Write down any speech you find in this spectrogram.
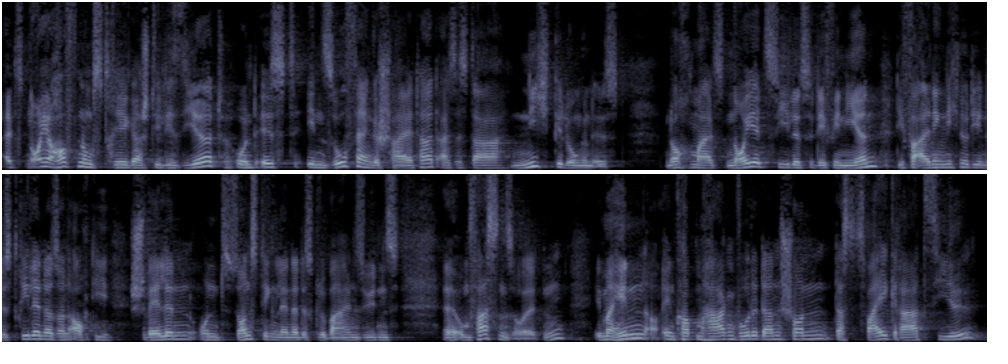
als neuer Hoffnungsträger stilisiert und ist insofern gescheitert, als es da nicht gelungen ist, nochmals neue Ziele zu definieren, die vor allen Dingen nicht nur die Industrieländer, sondern auch die Schwellen- und sonstigen Länder des globalen Südens äh, umfassen sollten. Immerhin in Kopenhagen wurde dann schon das Zwei-Grad-Ziel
